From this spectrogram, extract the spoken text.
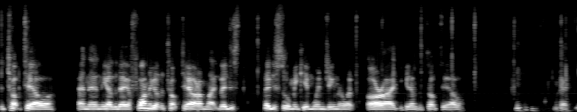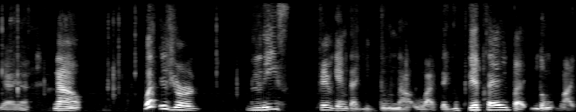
the top tower. And then the other day, I finally got the top tower. I'm like, they just they just saw me keep whinging. They're like, all right, you can have the top tower. okay, yeah, yeah. Now, what is your least favorite game that you do not like that you did play but you don't like?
